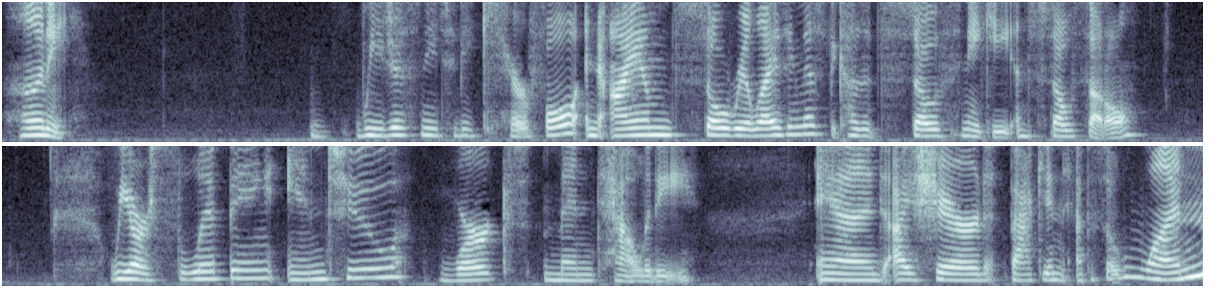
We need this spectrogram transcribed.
honey, we just need to be careful. And I am so realizing this because it's so sneaky and so subtle. We are slipping into works mentality. And I shared back in episode one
